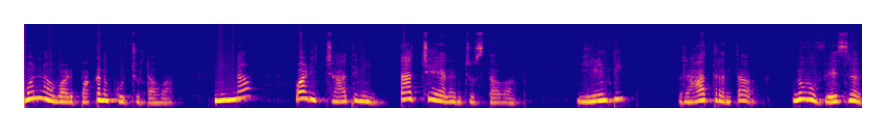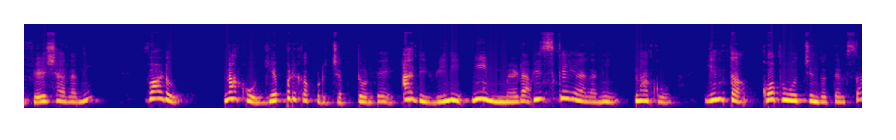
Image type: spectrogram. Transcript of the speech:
మొన్న వాడి పక్కన కూర్చుంటావా? నిన్న వాడి ఛాతిని టచ్ చేయాలని చూస్తావా? ఏంటి? రాత్రంతా నువ్వు వేసిన వేషాలని? వాడు నాకు ఎప్పటికప్పుడు చెప్తుంటే అది విని నీ మెడ పిసికేయాలని నాకు ఎంత కోపం వచ్చిందో తెలుసా?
